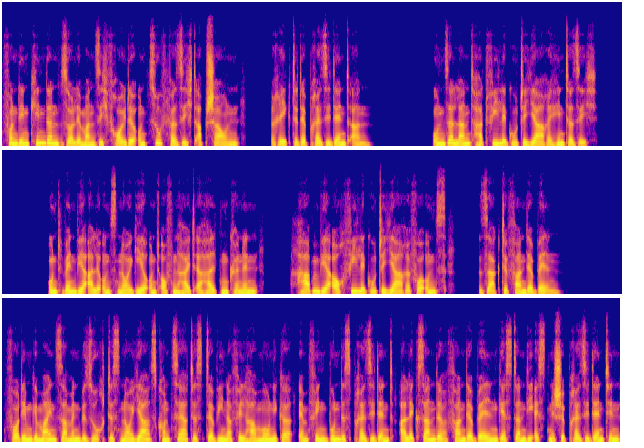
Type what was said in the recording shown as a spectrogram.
Von den Kindern solle man sich Freude und Zuversicht abschauen, regte der Präsident an. Unser Land hat viele gute Jahre hinter sich. Und wenn wir alle uns Neugier und Offenheit erhalten können, haben wir auch viele gute Jahre vor uns, sagte van der Bellen. Vor dem gemeinsamen Besuch des Neujahrskonzertes der Wiener Philharmoniker empfing Bundespräsident Alexander van der Bellen gestern die estnische Präsidentin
